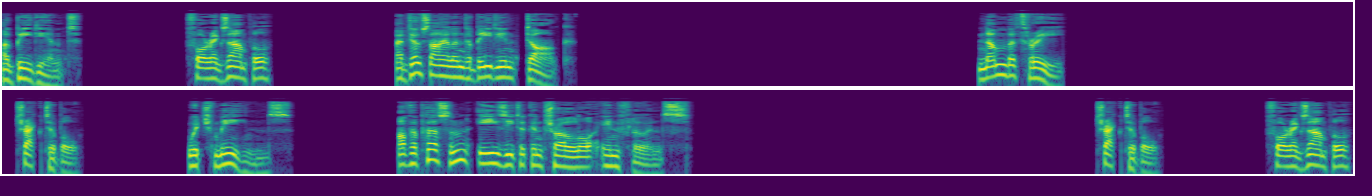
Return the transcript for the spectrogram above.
Obedient. For example, a docile and obedient dog. Number 3. Tractable. Which means of a person easy to control or influence. Tractable. For example,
